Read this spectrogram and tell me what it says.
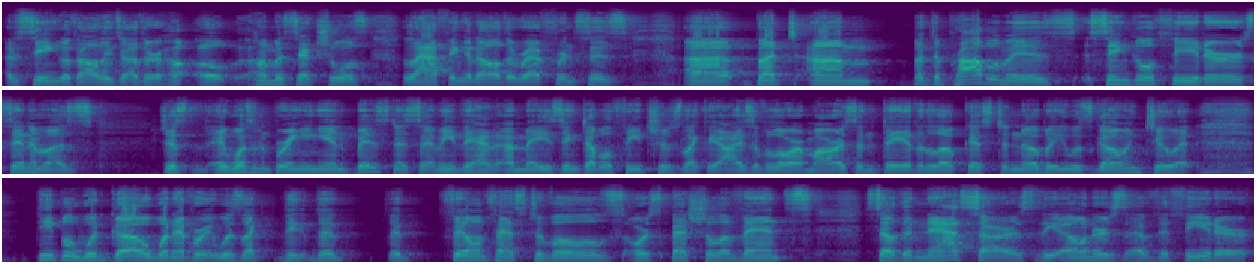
of seeing with all these other ho- homosexuals laughing at all the references. Uh, but um, but the problem is single theater cinemas just it wasn't bringing in business. I mean, they had amazing double features like The Eyes of Laura Mars and Day of the Locust, and nobody was going to it people would go whenever it was like the, the, the film festivals or special events. So the Nassers, the owners of the theater,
